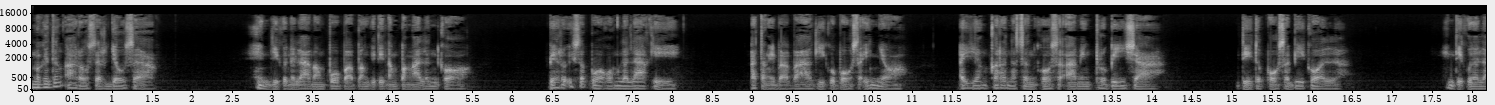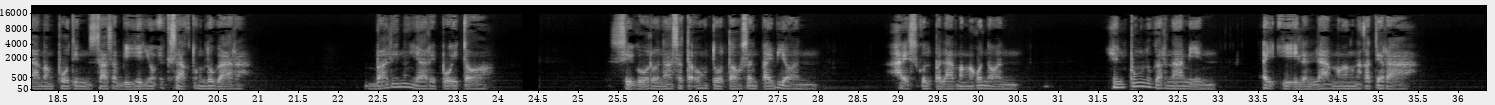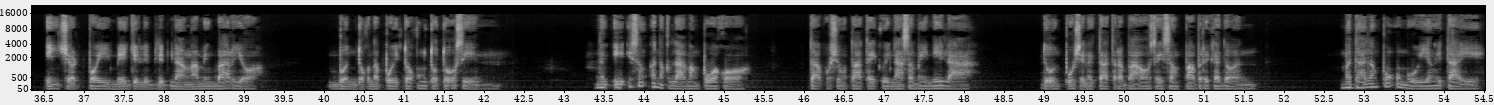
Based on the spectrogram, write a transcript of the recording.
Magandang araw, Sir Joseph. Hindi ko na lamang po babanggitin ang pangalan ko. Pero isa po akong lalaki at ang ibabahagi ko po sa inyo ay ang karanasan ko sa aming probinsya. Dito po sa Bicol. Hindi ko na lamang po din sasabihin yung eksaktong lugar. Bali nangyari po ito. Siguro nasa taong 2005 yon. High school pa lamang ako noon. Yun pong lugar namin ay iilan lamang ang nakatira. In short po ay medyo liblib na ang aming baryo. Bundok na po ito kung tutuusin. Nag-iisang anak lamang po ako. Tapos yung tatay ko'y nasa Maynila. Doon po siya nagtatrabaho sa isang pabrika doon. Madalang pong umuwi ang itay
